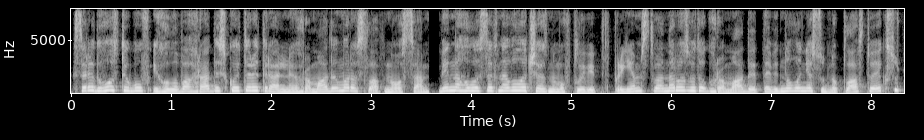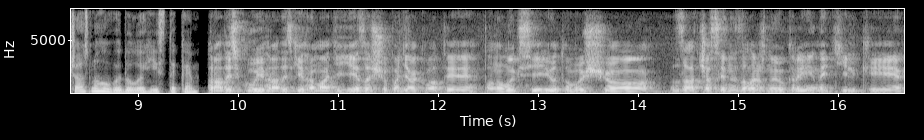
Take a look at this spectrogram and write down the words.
Серед гостей був і голова Градиської територіальної громади Мирослав Носа. Він наголосив на величезному впливі підприємства на розвиток громади та відновлення судноплавства як сучасного виду логістики. Градиську і Градиській громаді є за що подякувати пану Олексію, тому що за часи незалежної України тільки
